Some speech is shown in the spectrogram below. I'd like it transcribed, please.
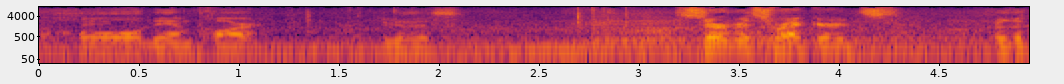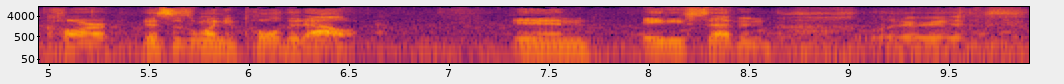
The whole damn car. Look at this. Service records for the car. This is when he pulled it out in 87. Oh, hilarious.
